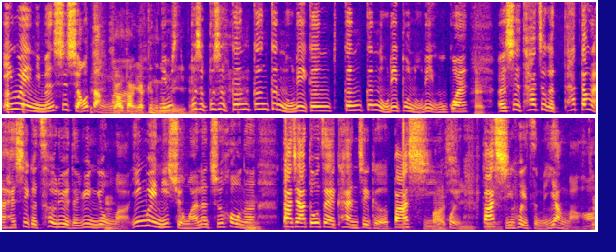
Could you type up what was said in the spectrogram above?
因为你们是小党嘛，小党要更努力。不是不是跟跟更努力跟跟跟努力不努力无关，而是他这个他当然还是一个策略的运用嘛。因为你选完了之后呢，大家都在看这个八席会八席会怎么样嘛？哈。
